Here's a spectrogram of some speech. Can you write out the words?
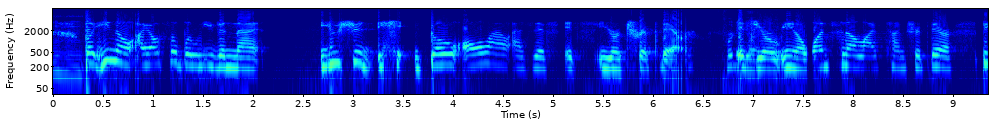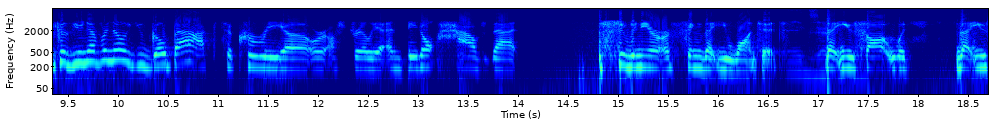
Mm-hmm. But you know, I also believe in that you should go all out as if it's your trip there. Pretty it's your you know once in a lifetime trip there because you never know you go back to Korea or Australia and they don't have that souvenir or thing that you wanted exactly. that you thought would that you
